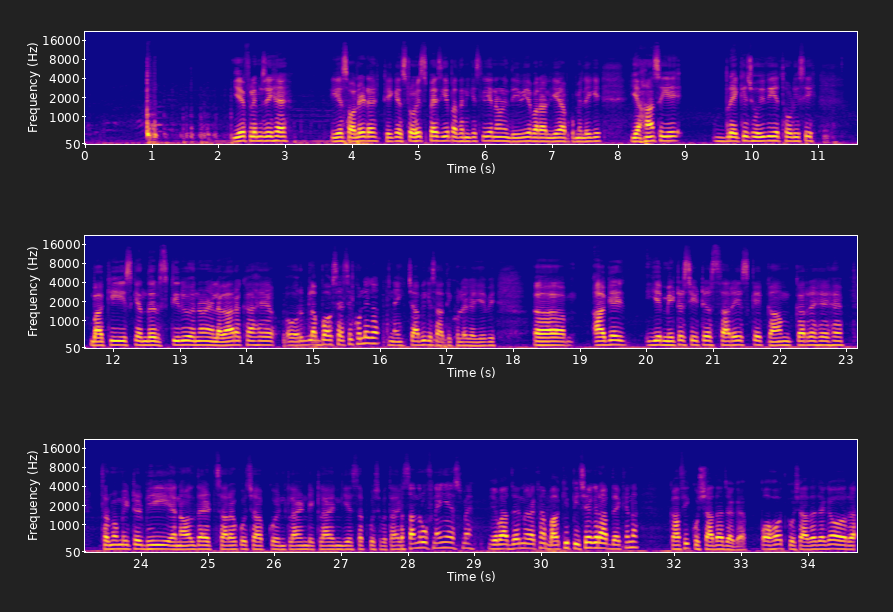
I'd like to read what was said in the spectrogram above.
ये फ्लिमजी है ये सॉलिड है ठीक है स्टोरेज स्पेस ये पता नहीं किस लिए इन्होंने दी हुई है बहरहाल ये आपको मिलेगी। यहाँ से ये ब्रेकेज हुई हुई है थोड़ी सी बाकी इसके अंदर स्टीरियो इन्होंने लगा रखा है और ग्लब बॉक्स ऐसे खुलेगा? नहीं चाबी के साथ ही खुलेगा ये भी। आ, आगे ये मीटर सीटर सारे इसके काम कर रहे हैं। थर्मोमीटर भी एंड ऑल दैट सारा कुछ आपको इंक्लाइन डिक्लाइन ये सब कुछ बताएगा सनरूफ नहीं है इसमें, ये बात जहन में रखना। बाकी पीछे अगर आप देखें ना, काफ़ी कुशादा जगह बहुत कुशादा जगह और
